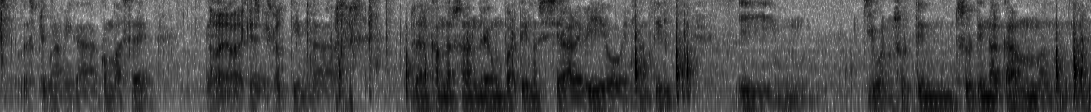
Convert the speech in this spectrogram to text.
us explico una mica com va ser. A veure, a veure, què ser explica. Sortint de, del camp del Sant Andreu, un partit, no sé si era Leví o infantil, i, i bueno, sortint, sortint del camp, en, en,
